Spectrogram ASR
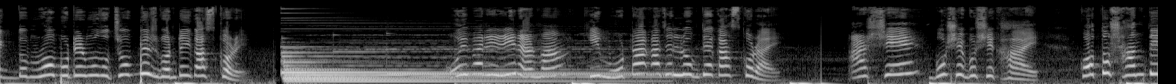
একদম রোবটের মতো চব্বিশ ঘন্টায় কাজ করে। ওই বাড়ির রিনার মা কি মোটা কাজের লোক দিয়ে কাজ করায়। আর সে বসে বসে খায়। কত শান্তি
